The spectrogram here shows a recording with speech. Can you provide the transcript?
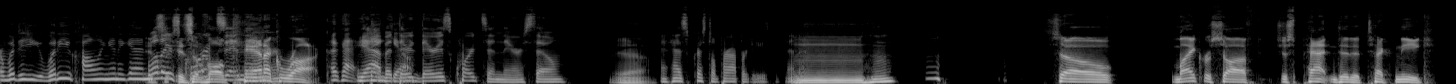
Or what did you what are you calling it again? Well, it's, there's it's a quartz in volcanic there. rock. okay. Yeah, thank but you. there there is quartz in there, so Yeah. it has crystal properties within hmm So, Microsoft just patented a technique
